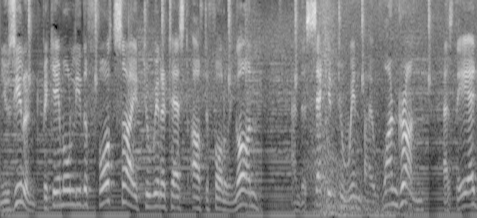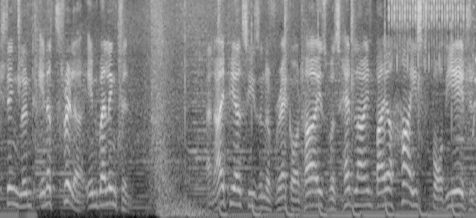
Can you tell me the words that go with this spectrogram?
New Zealand became only the fourth side to win a test after following on, and the second to win by one run as they edged England in a thriller in Wellington. An IPL season of record highs was headlined by a heist for the ages.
